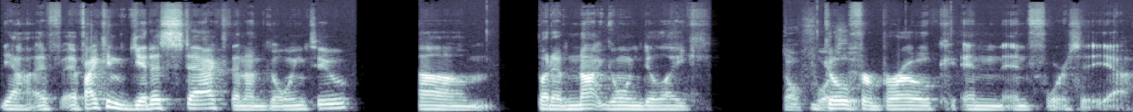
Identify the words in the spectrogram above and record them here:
yeah, if if I can get a stack, then I'm going to. Um, but I'm not going to like Don't force go it. for broke and and force it. Yeah.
